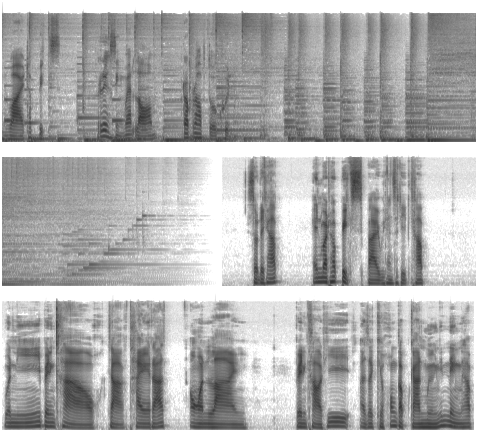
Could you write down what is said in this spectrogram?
NY Topics เรื่องสิ่งแวดล้อม รอบๆตัวคุณ สวัสดีครับ NY Topics by วิทันสถิตครับ วันนี้เป็นข่าวจากไทยรัฐออนไลน์ เป็นข่าวที่อาจจะเกี่ยวข้องกับการเมืองนิดนึงนะครับ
